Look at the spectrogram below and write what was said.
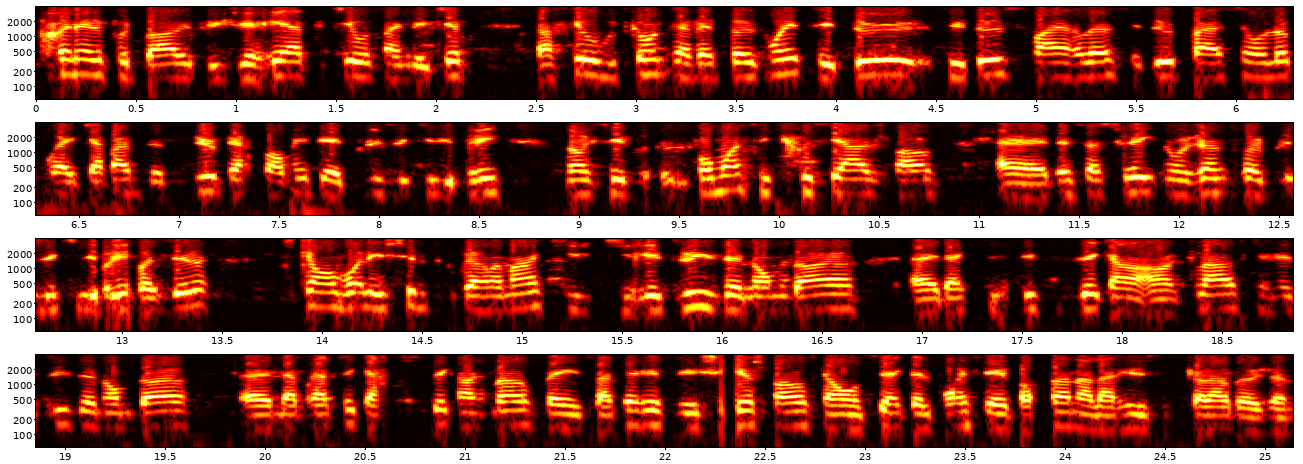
prenait le football. Puis j'ai réappliqué au sein de l'équipe parce qu'au bout de compte, j'avais besoin de ces deux, ces deux sphères-là, ces deux passions-là pour être capable de mieux performer et être plus équilibré. Donc, c'est, pour moi, c'est crucial, je pense, euh, de s'assurer que nos jeunes soient le plus équilibrés possible quand on voit les chiffres du gouvernement qui, réduisent le nombre d'heures euh, d'activité physique en, classe, qui réduisent le nombre d'heures euh, de la pratique artistique en classe, ben ça fait réfléchir, je pense, quand on sait à quel point c'est important dans la réussite scolaire d'un jeune.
